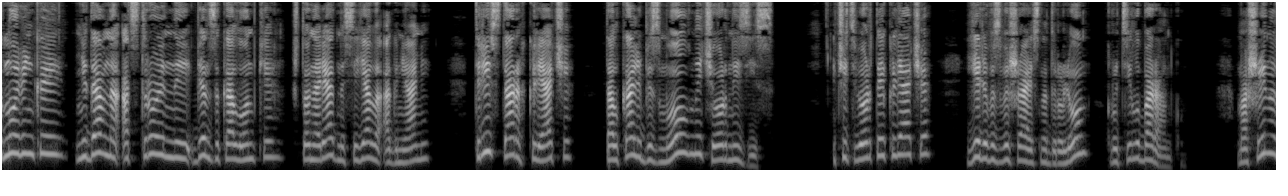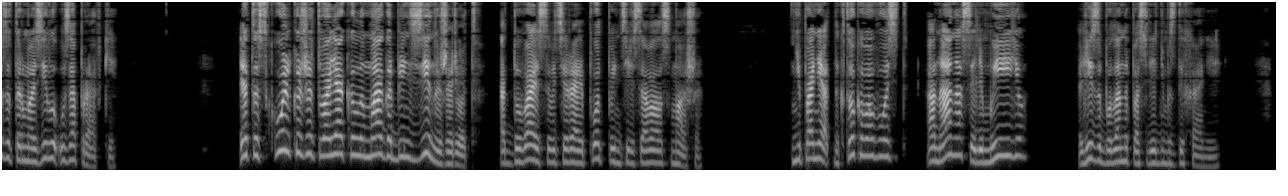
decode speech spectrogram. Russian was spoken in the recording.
К новенькой, недавно отстроенной бензоколонке, что нарядно сияла огнями, три старых клячи толкали безмолвный черный зис. Четвертая кляча, еле возвышаясь над рулем, крутила баранку. Машина затормозила у заправки. — Это сколько же твоя колымага бензина жрет? — отдуваясь и вытирая пот, поинтересовалась Маша. — Непонятно, кто кого возит, она нас или мы ее? Лиза была на последнем издыхании.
